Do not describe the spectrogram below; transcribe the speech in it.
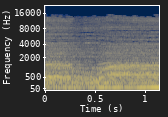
semua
